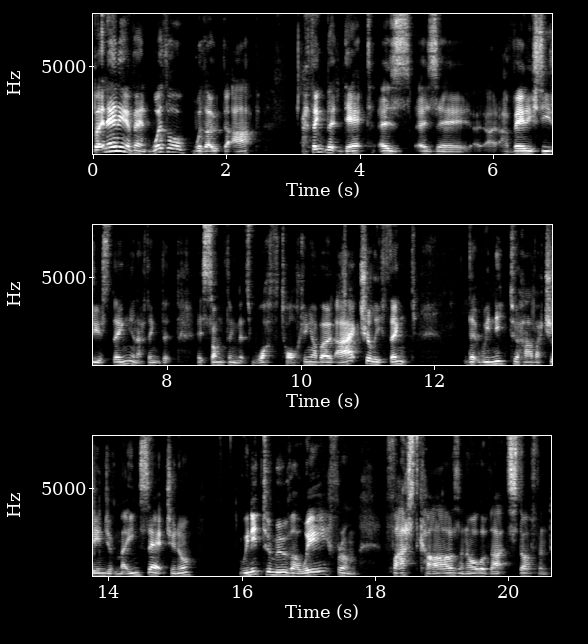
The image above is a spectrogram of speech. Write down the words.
But in any event, with or without the app, I think that debt is is a, a very serious thing, and I think that it's something that's worth talking about. I actually think that we need to have a change of mindset, you know? We need to move away from fast cars and all of that stuff and,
